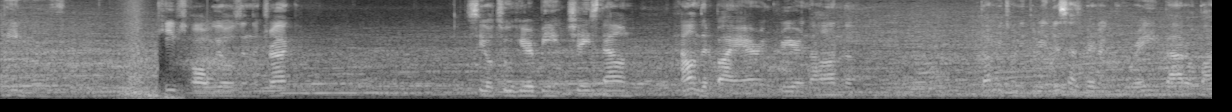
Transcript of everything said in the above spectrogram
Clean move. Keeps all wheels in the track. CO2 here being chased down hounded by Aaron Greer in the Honda. Dummy 23, this has been a great battle by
